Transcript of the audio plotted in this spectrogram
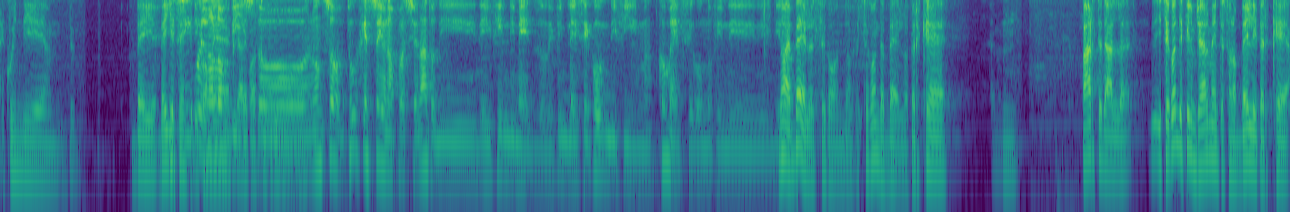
E quindi um, bei, begli Il esempi sequel non l'ho visto, non so, tu che sei un appassionato di- dei film di mezzo, dei, film- dei secondi film, com'è il secondo film di, di- No, è Ralph? bello il secondo. Il secondo è bello perché ehm, parte dal. I secondi film generalmente sono belli perché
